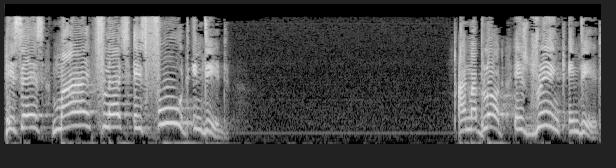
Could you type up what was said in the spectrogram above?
He says, my flesh is food indeed. And my blood is drink indeed.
